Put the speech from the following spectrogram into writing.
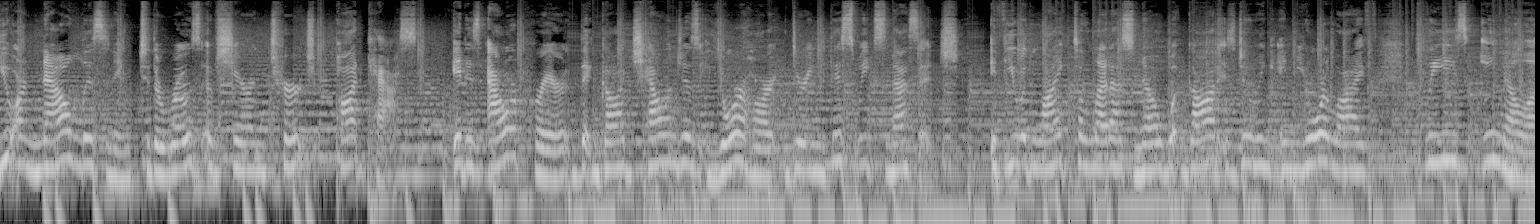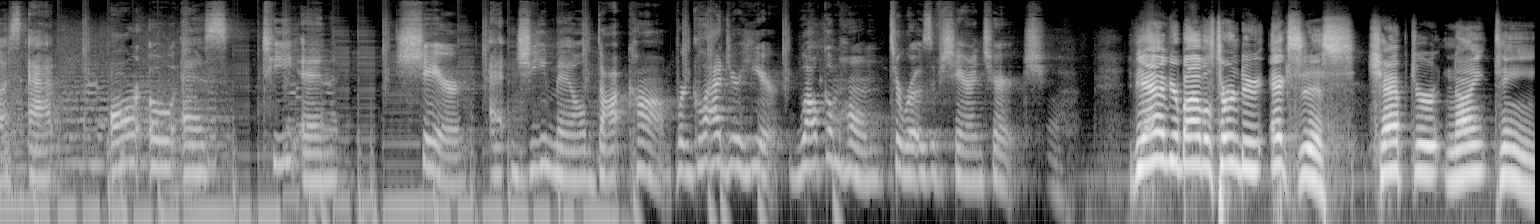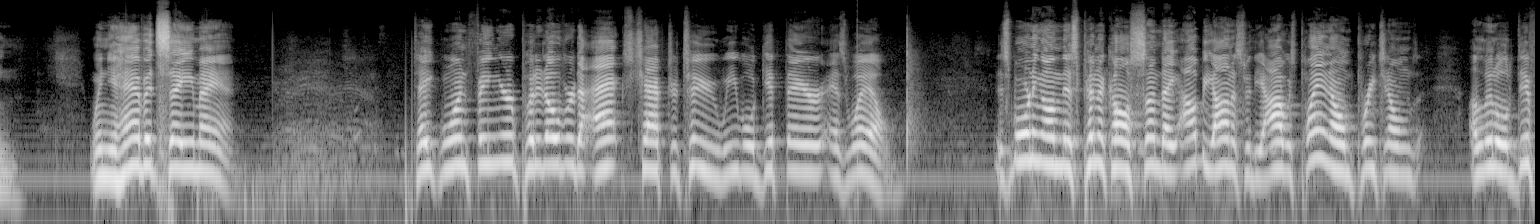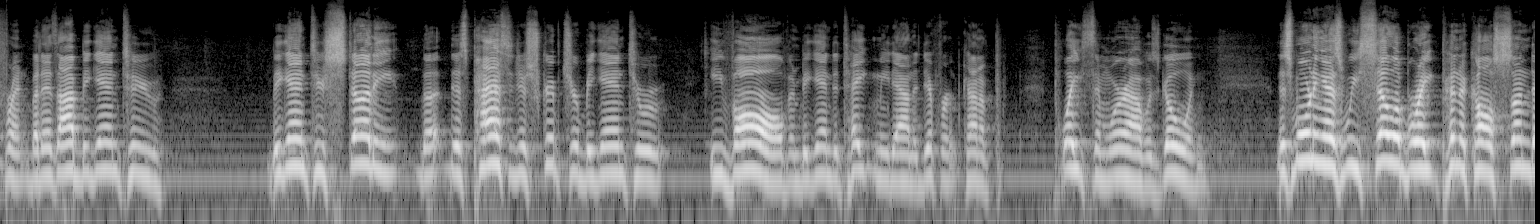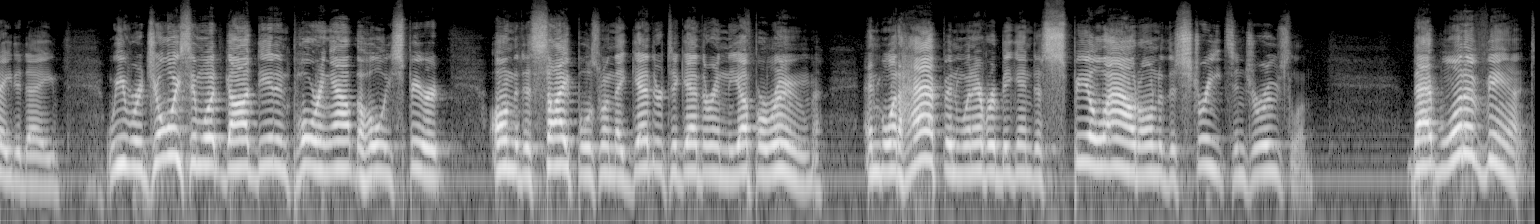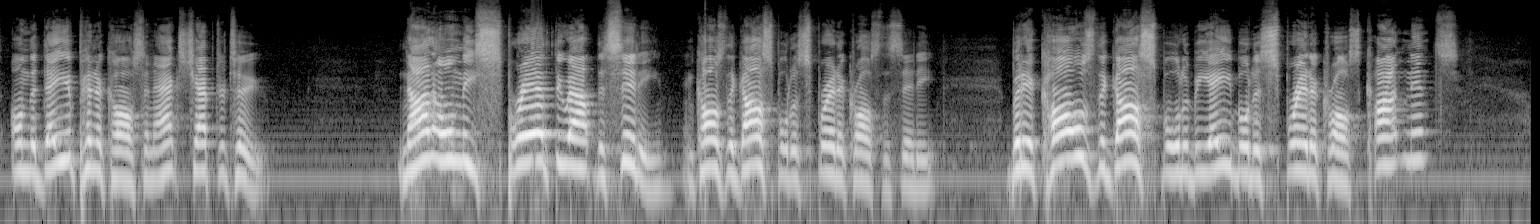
You are now listening to the Rose of Sharon Church podcast. It is our prayer that God challenges your heart during this week's message. If you would like to let us know what God is doing in your life, please email us at rostn share at gmail.com. We're glad you're here. Welcome home to Rose of Sharon Church. If you have your Bibles, turn to Exodus chapter 19. When you have it, say amen. Take one finger, put it over to Acts chapter 2. We will get there as well. This morning on this Pentecost Sunday, I'll be honest with you, I was planning on preaching on a little different, but as I began to began to study the, this passage of Scripture began to evolve and began to take me down a different kind of place than where I was going. This morning, as we celebrate Pentecost Sunday today, we rejoice in what God did in pouring out the Holy Spirit on the disciples when they gathered together in the upper room and what happened whenever it began to spill out onto the streets in Jerusalem. That one event on the day of Pentecost in Acts chapter 2 not only spread throughout the city and caused the gospel to spread across the city, but it caused the gospel to be able to spread across continents,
